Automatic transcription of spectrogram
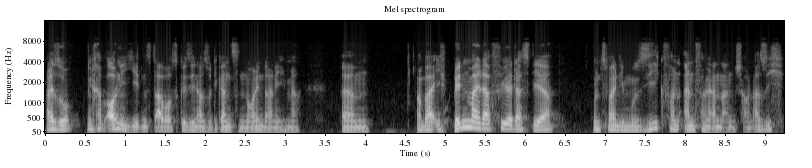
Also, ich habe auch nicht jeden Star Wars gesehen, also die ganzen neuen da nicht mehr. Ähm, aber ich bin mal dafür, dass wir uns mal die Musik von Anfang an anschauen. Also ich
